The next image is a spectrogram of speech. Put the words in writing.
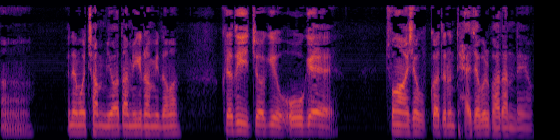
어, 근데 뭐 참 여담이긴 합니다만 그래도 이 저기 5개 중앙아시아 국가들은 대접을 받았네요.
